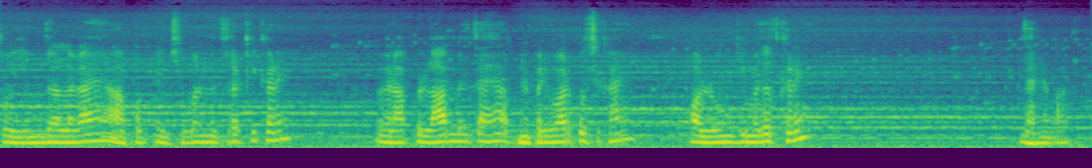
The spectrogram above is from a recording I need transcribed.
तो ये मुद्रा लगाएँ, आप अपने जीवन में तरक्की करें। अगर आपको लाभ मिलता है, अपने परिवार को सिखाएँ और लोगों की मदद करें। धन्यवाद।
